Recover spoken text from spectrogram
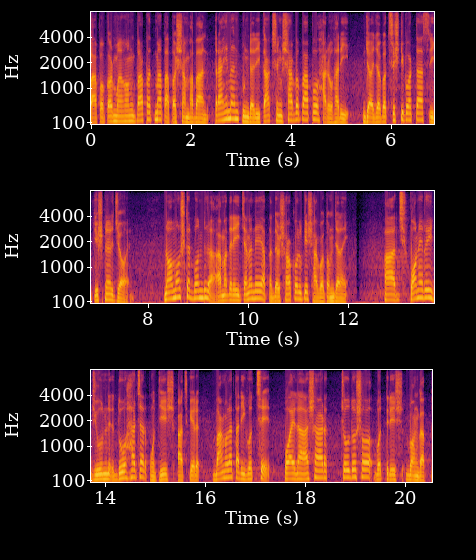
পাপকর্মহং পাপাত্মা পাপসম্ভবান ত্রাহিমান পুণ্ডরী কাক্ষং সর্বপাপ হারোহারি। জয় জগৎ সৃষ্টিকর্তা শ্রীকৃষ্ণের জয়। নমস্কার বন্ধুরা, আমাদের এই চ্যানেলে আপনাদের সকলকে স্বাগতম জানাই। আজ পনেরোই জুন দু হাজার পঁচিশ, আজকের বাংলা তারিখ হচ্ছে পয়লা আষাঢ় চৌদ্দশো বত্রিশ বঙ্গাব্দ।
